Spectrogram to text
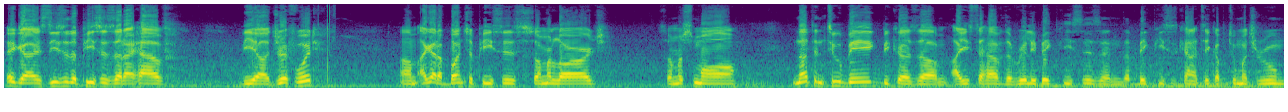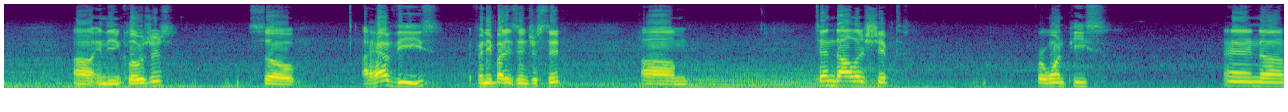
Hey guys, these are the pieces that I have the uh, driftwood. Um, I got a bunch of pieces. Some are large, some are small. Nothing too big because um, I used to have the really big pieces and the big pieces kind of take up too much room uh, in the enclosures. So I have these if anybody's interested. Um, $10 shipped for one piece. And uh,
